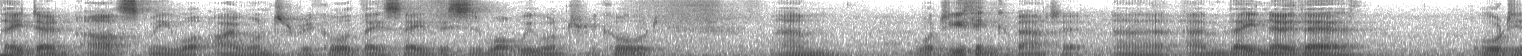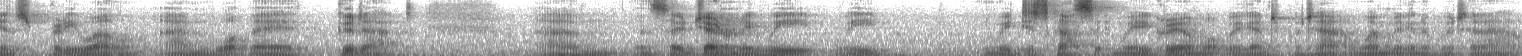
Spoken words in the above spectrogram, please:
they don't ask me what I want to record. They say this is what we want to record. Um, what do you think about it? Uh, and they know their audience pretty well and what they're good at. Um, and so generally we, we we discuss it and we agree on what we're going to put out and when we're going to put it out.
